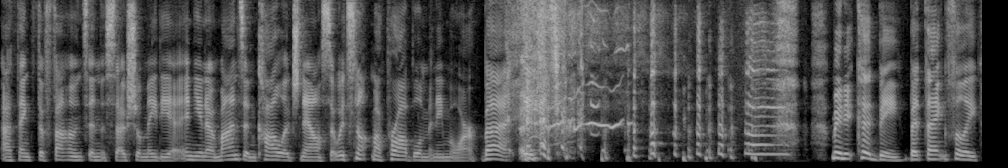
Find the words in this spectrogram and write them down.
I think the phones and the social media, and you know, mine's in college now, so it's not my problem anymore. But it's, I mean, it could be, but thankfully,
